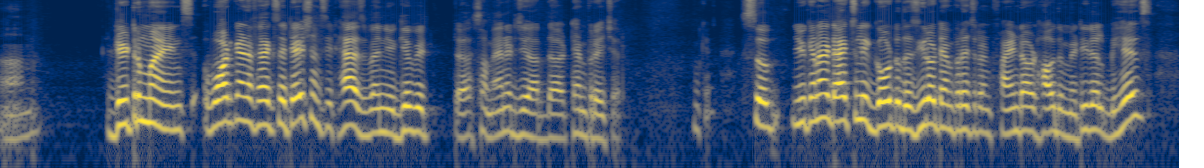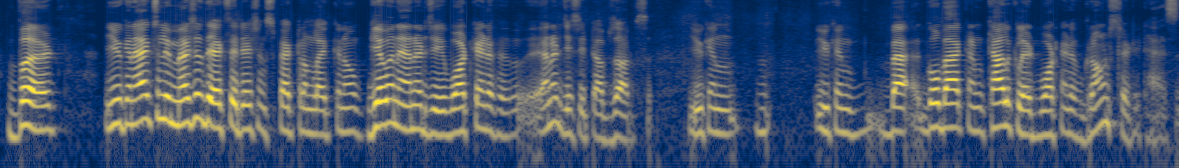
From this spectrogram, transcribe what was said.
um, determines what kind of excitations it has when you give it uh, some energy or the temperature. Okay. So, you cannot actually go to the 0 temperature and find out how the material behaves, but you can actually measure the excitation spectrum like you know given energy what kind of energies it absorbs. You can you can ba go back and calculate what kind of ground state it has.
